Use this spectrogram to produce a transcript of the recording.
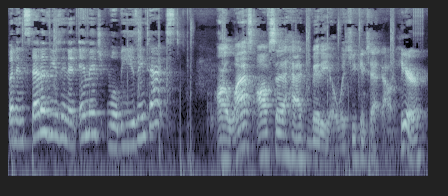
but instead of using an image, we'll be using text. Our last offset hack video, which you can check out here,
